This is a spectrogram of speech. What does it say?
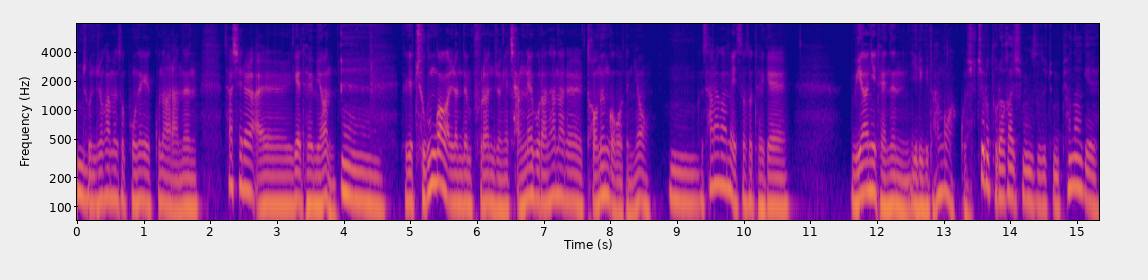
음. 존중하면서 보내겠구나라는 사실을 알게 되면 예. 그게 죽음과 관련된 불안 중에 장래 불안 하나를 더는 거거든요. 음. 그 살아감에 있어서 되게 위안이 되는 일이기도 한 것 같고요. 실제로 돌아가시면서도 좀 편하게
